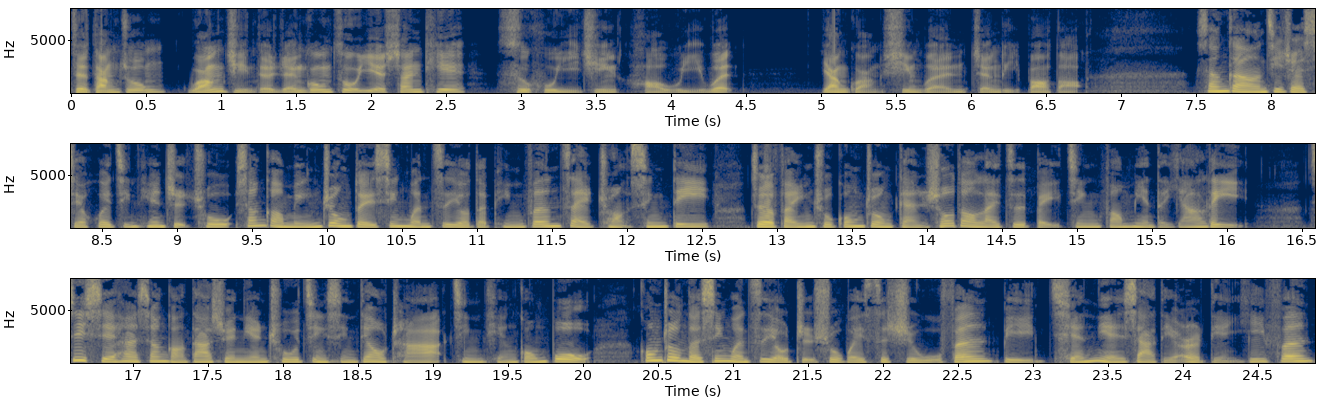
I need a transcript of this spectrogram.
这当中，网警的人工作业删帖似乎已经毫无疑问。央广新闻整理报道。香港记者协会今天指出，香港民众对新闻自由的评分再创新低，这反映出公众感受到来自北京方面的压力。记协和香港大学年初进行调查，今天公布，公众的新闻自由指数为四十五分，比前年下跌二点一分，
